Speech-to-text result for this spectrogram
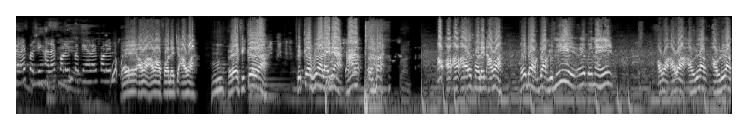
ไฮไลท์เปิดเพลงไฮไลท์ฟอร์เรนเปิดเพลงไฮไลท์ฟอร์เรนเฮ้ยเอาอะเอาอะฟอร์เรนจะเอาอะเฮ้ยฟิกเกอร์อะฟิกเกอร์เพื่ออะไรเนี่ยฮะ Run. เอาเอาเอาเอาไอ้ฟอร์เรนเอาอะเฮ้ยดอกดอกอยู่นี่เฮ้ยไปไหนเอาอะเอาอะเอาเรื่องเอาเรื่อง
